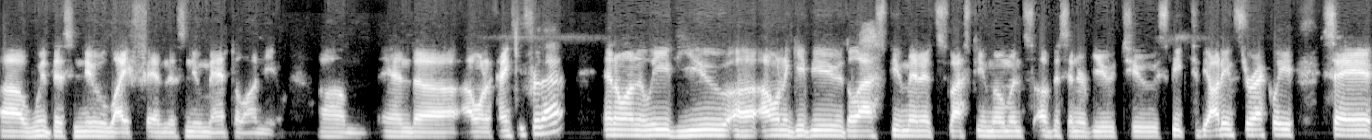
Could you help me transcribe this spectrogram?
uh, with this new life and this new mantle on you. Um, and uh, I want to thank you for that. And I want to leave you, uh, I want to give you the last few minutes, last few moments of this interview to speak to the audience directly, say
